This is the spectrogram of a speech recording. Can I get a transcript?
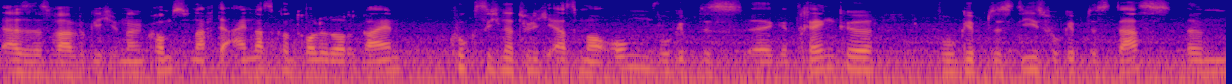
also das war wirklich, und dann kommst du nach der Einlasskontrolle dort rein, guckst dich natürlich erstmal um, wo gibt es äh, Getränke, wo gibt es dies, wo gibt es das. Ähm,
